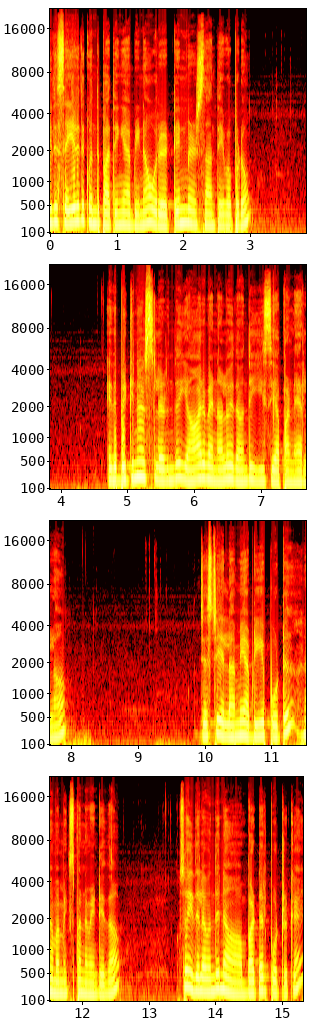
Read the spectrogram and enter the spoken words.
இது செய்கிறதுக்கு வந்து பார்த்தீங்க அப்படின்னா ஒரு டென் மினிட்ஸ் தான் தேவைப்படும். இது பிகினர்ஸ்லேருந்து யார் வேணாலும் இதை வந்து ஈஸியாக பண்ணிடலாம் ஜஸ்ட்டு எல்லாமே அப்படியே போட்டு நம்ம மிக்ஸ் பண்ண வேண்டியதான் ஸோ இதில் வந்து நான் பட்டர் போட்டிருக்கேன்.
